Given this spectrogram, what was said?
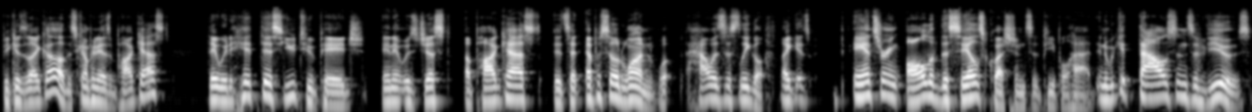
because like oh this company has a podcast. They would hit this YouTube page, and it was just a podcast. It's at episode one. How is this legal? Like it's answering all of the sales questions that people had, and we get thousands of views.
